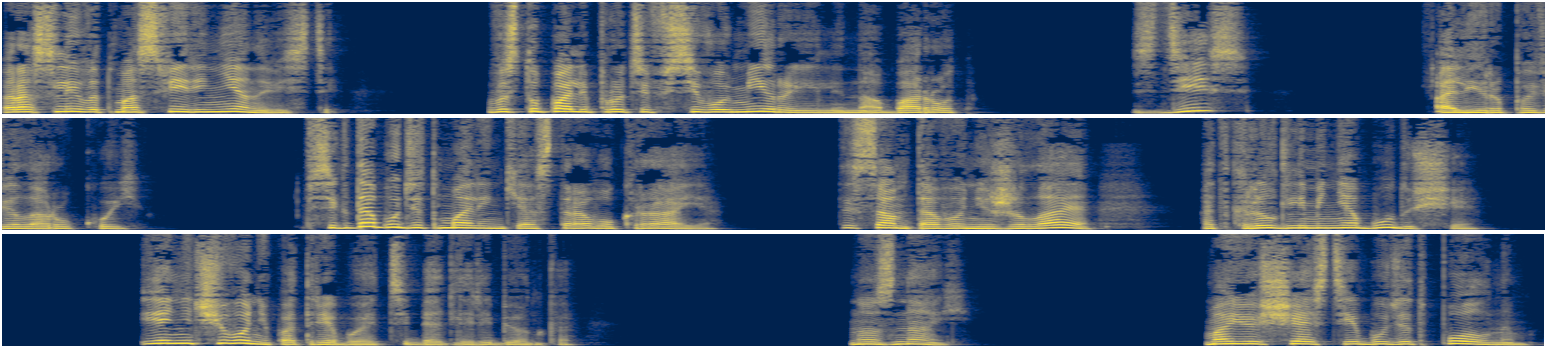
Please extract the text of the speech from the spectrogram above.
росли в атмосфере ненависти, выступали против всего мира или наоборот. Здесь, Алира повела рукой, всегда будет маленький островок рая. Ты сам того не желая, открыл для меня будущее. Я ничего не потребую от тебя для ребенка. Но знай, мое счастье будет полным,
